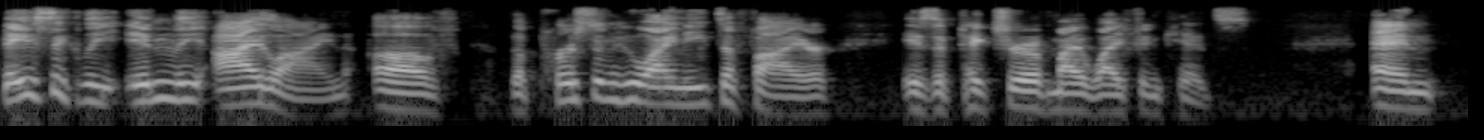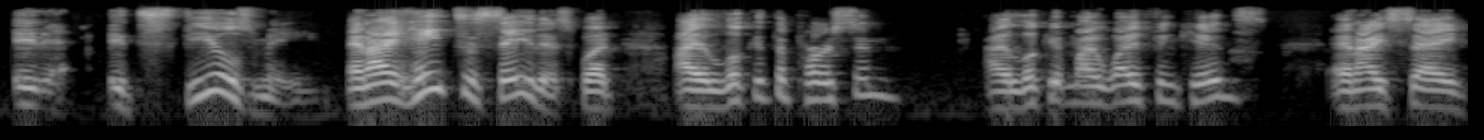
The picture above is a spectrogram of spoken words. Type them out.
basically in the eye line of the person who I need to fire is a picture of my wife and kids. And it it steels me. And I hate to say this, but I look at the person, I look at my wife and kids, and I say,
